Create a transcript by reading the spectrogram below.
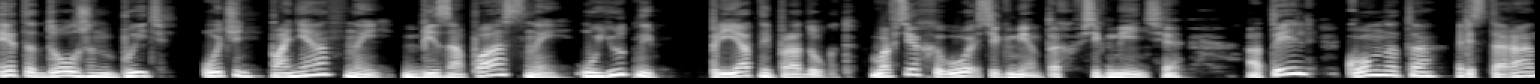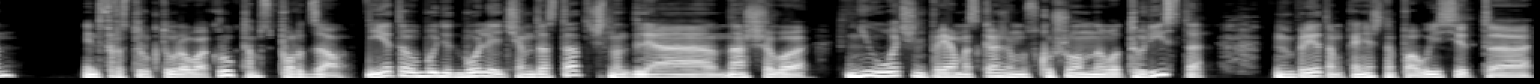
Это должен быть очень понятный, безопасный, уютный приятный продукт во всех его сегментах. В сегменте отель, комната, ресторан, инфраструктура вокруг, там спортзал. И этого будет более чем достаточно для нашего не очень, прямо скажем, искушенного туриста, но при этом, конечно, повысит, э,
